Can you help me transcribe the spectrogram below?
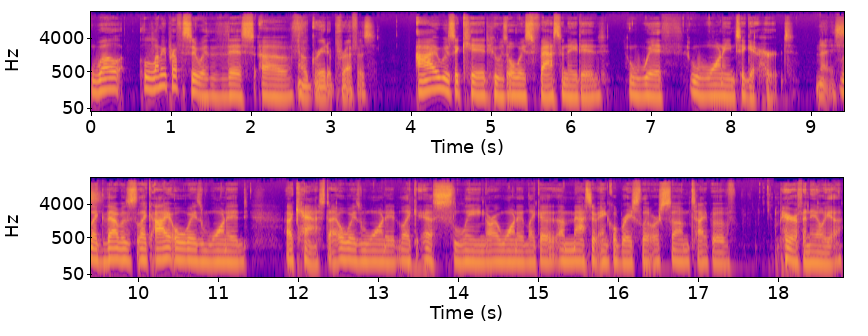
Well, let me preface it with this of How great a preface. I was a kid who was always fascinated with wanting to get hurt. Nice. Like that was like I always wanted a cast. I always wanted like a sling or I wanted like a, a massive ankle bracelet or some type of paraphernalia.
